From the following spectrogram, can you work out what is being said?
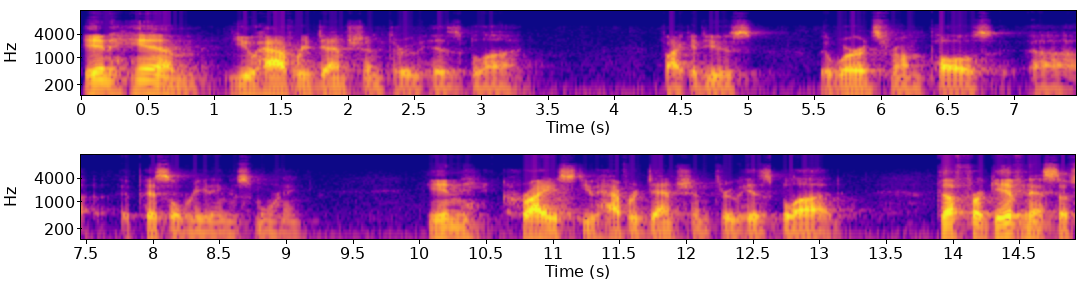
In him you have redemption through his blood. If I could use the words from Paul's uh, epistle reading this morning. In Christ you have redemption through his blood, the forgiveness of,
